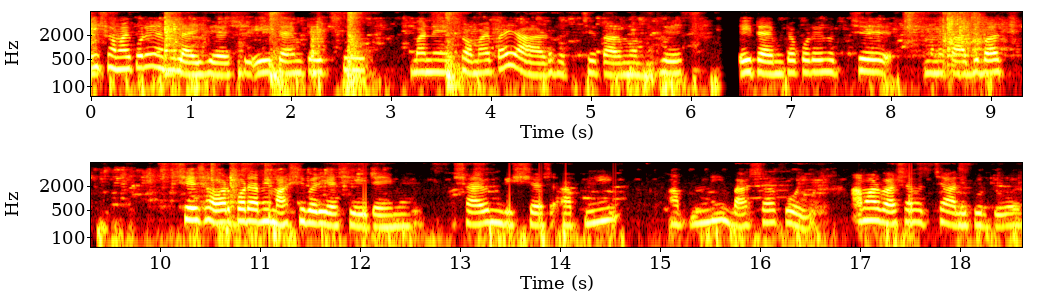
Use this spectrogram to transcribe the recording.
এই সময় করে আমি লাইভে আসি। এই টাইমটা একটু মানে সময় পাই, আর হচ্ছে তার মধ্যে এই টাইমটা করে হচ্ছে মানে কাজ বাজ শেষ হওয়ার পরে আমি মাসি বাড়ি আসি এই টাইমে সায়ন বিশ্বাস, আপনি আপনি বাসা কই? আমার বাসা হচ্ছে আলিপুরদুয়ার।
